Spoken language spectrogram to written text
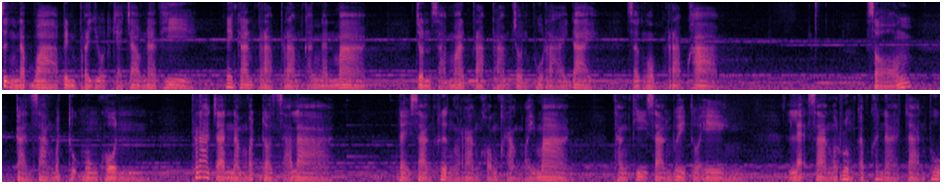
ซึ่งนับว่าเป็นประโยชน์แก่เจ้าหน้าที่ในการปราบปรามครั้งนั้นมาก จนสามารถปราบปรามโจรผู้ร้ายได้สงบราบคาบ 2. การสร้างวัตถุมงคล พระอาจารย์นำวัดดอนศาลา ได้สร้างเครื่องรางของขลังไว้มาก ทั้งที่สร้างด้วยตัวเอง และสร้างร่วมกับคณาจารย์ผู้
